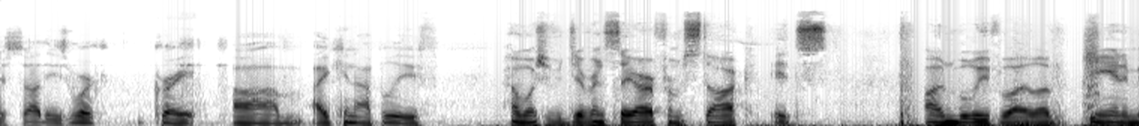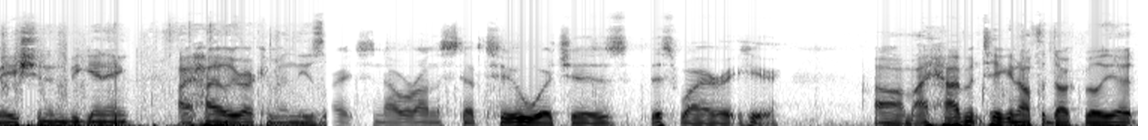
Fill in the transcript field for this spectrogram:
Just saw, these work great. Um, I cannot believe how much of a difference they are from stock. It's unbelievable. I love the animation in the beginning. I highly recommend these. All right, so now we're on the step two, which is this wire right here. Um, I haven't taken off the duckbill yet,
